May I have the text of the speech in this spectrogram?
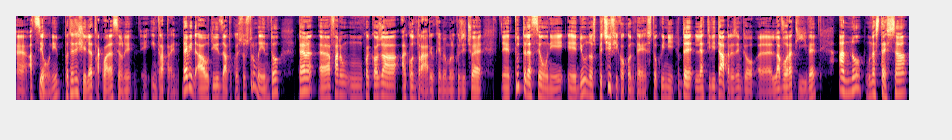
eh, azioni, potete scegliere tra quale azione eh, intraprendere. David ha utilizzato questo strumento per eh, fare un, un, qualcosa al contrario, chiamiamolo così, cioè eh, tutte le azioni eh, di uno specifico contesto, quindi tutte le attività, per esempio eh, lavorative, hanno una stessa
